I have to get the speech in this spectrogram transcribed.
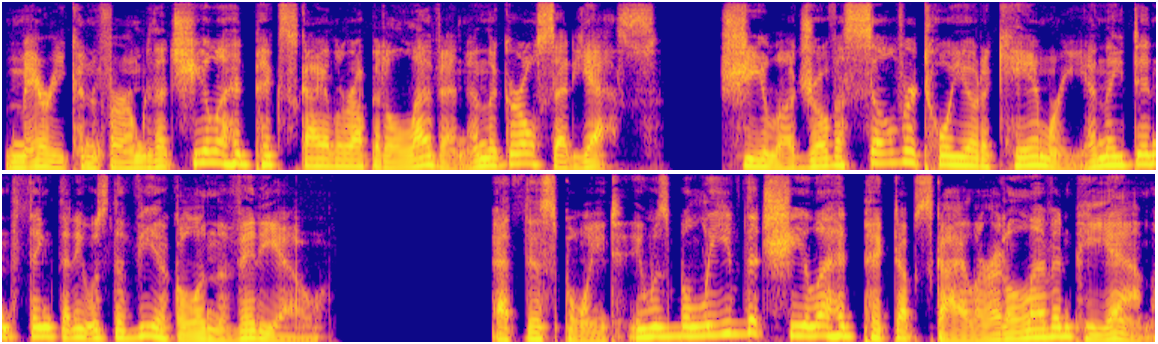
Mary confirmed that Shelia had picked Skylar up at 11 and the girl said yes. Shelia drove a silver Toyota Camry and they didn't think that it was the vehicle in the video. At this point, it was believed that Shelia had picked up Skylar at 11 p.m.,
